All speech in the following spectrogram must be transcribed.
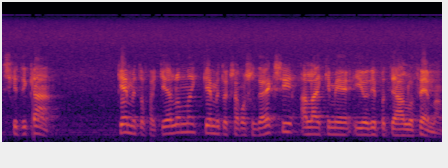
σχετικά και με το φακέλωμα και με το 606 αλλά και με οποιοδήποτε άλλο θέμα.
